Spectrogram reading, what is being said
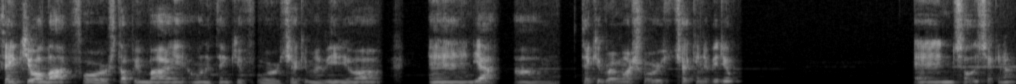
thank you a lot for stopping by. I wanna thank you for checking my video out, and yeah, um, thank you very much for checking the video. And so let's check it out.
